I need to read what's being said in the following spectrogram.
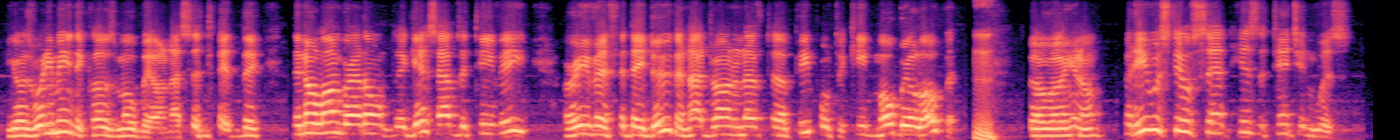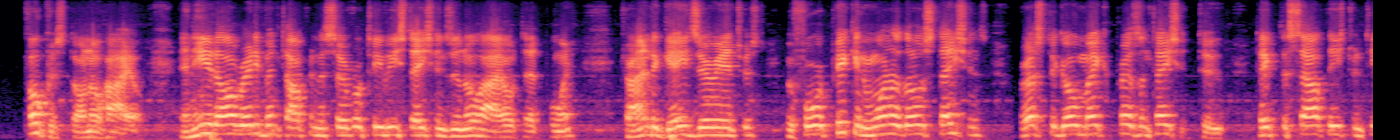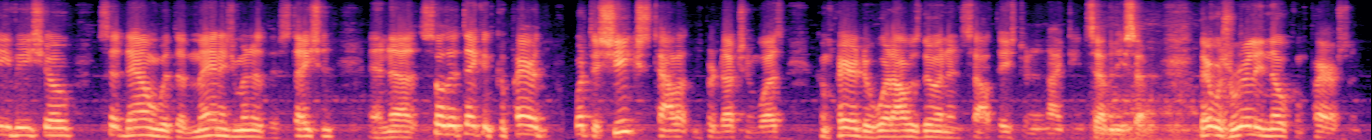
He goes, What do you mean they closed Mobile? And I said, They, they, they no longer, I don't, I guess, have the TV or even if they do, they're not drawing enough to people to keep Mobile open. Hmm. So uh, you know, but he was still set. His attention was focused on Ohio, and he had already been talking to several TV stations in Ohio at that point, trying to gauge their interest before picking one of those stations for us to go make a presentation to. Take the Southeastern TV show, sit down with the management of the station, and uh, so that they can compare what the Sheik's talent and production was compared to what I was doing in Southeastern in 1977. There was really no comparison.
